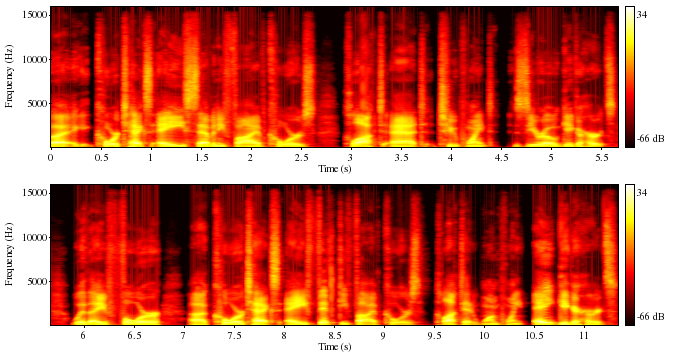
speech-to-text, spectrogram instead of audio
uh, Cortex A75 cores clocked at 2.0 gigahertz with a four uh, Cortex A55 cores clocked at 1.8 gigahertz.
